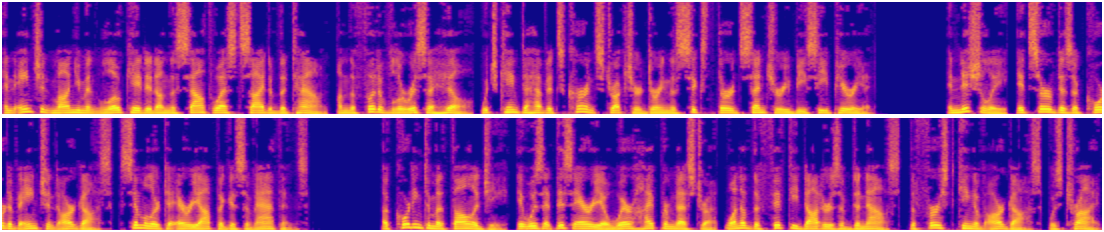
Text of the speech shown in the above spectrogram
an ancient monument located on the southwest side of the town, on the foot of Larissa Hill, which came to have its current structure during the 6th–3rd century BC period. Initially, it served as a court of ancient Argos, similar to Areopagus of Athens. According to mythology, it was at this area where Hypermnestra, one of the fifty daughters of Danaus, the first king of Argos, was tried.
